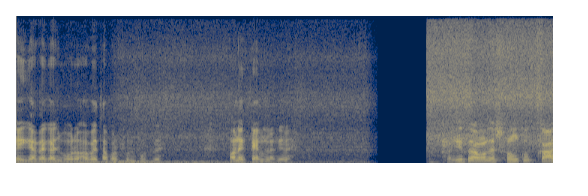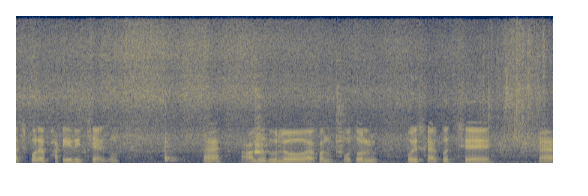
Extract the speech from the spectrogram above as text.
এই গাঁদা গাছ বড় হবে, তারপর ফুল ফুটবে। অনেক টাইম লাগবে। আজকে তো আমাদের শঙ্কু কাজ করে ফাটিয়ে দিচ্ছে একদম। হ্যাঁ? আলু ধুলো, এখন বোতল পরিষ্কার করছে হ্যাঁ?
